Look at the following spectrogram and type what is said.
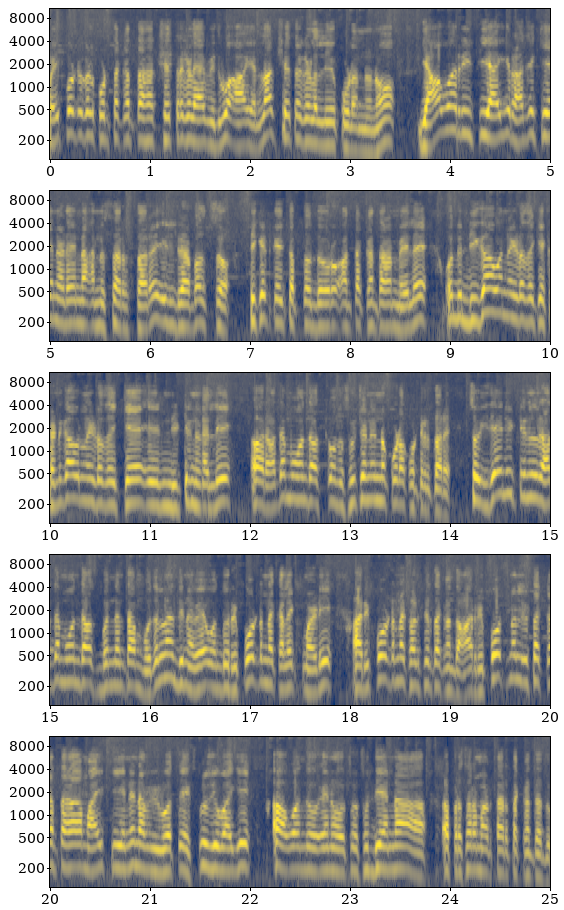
ಪೈಪೋಟುಗಳು ಕೊಡ್ತಕ್ಕಂತಹ ಕ್ಷೇತ್ರಗಳು ಯಾವಿದ್ವು ಆ ಎಲ್ಲಾ ಕ್ಷೇತ್ರಗಳಲ್ಲಿಯೂ ಕೂಡ ಯಾವ ರೀತಿಯಾಗಿ ರಾಜಕೀಯ ನಡೆಯನ್ನ ಅನುಸರಿಸ್ತಾರೆ ಇಲ್ಲಿ ರೆಬಲ್ಸ್ ಟಿಕೆಟ್ ಕೈ ತಪ್ಪದವರು ಅಂತಕ್ಕಂತಹ ಮೇಲೆ ಒಂದು ನಿಗಾವನ್ನ ಇಡೋದಕ್ಕೆ ಕಣ್ಗಾವನ್ನ ಇಡೋದಕ್ಕೆ ಈ ನಿಟ್ಟಿನಲ್ಲಿ ರಾಧಾಮೋಹನ್ ದಾಸ್ ಒಂದು ಸೂಚನೆಯನ್ನು ಕೂಡ ಕೊಟ್ಟಿರ್ತಾರೆ. ಸೊ ಇದೇ ನಿಟ್ಟಿನಲ್ಲಿ ರಾಧಾಮೋಹನ್ ದಾಸ್ ಬಂದಂತಹ ಮೊದಲನೇ ದಿನವೇ ಒಂದು ರಿಪೋರ್ಟ್ ಅನ್ನ ಕಲೆಕ್ಟ್ ಮಾಡಿ ಆ ರಿಪೋರ್ಟ್ ಅನ್ನ ಕಳಿಸಿರ್ತಕ್ಕಂಥ ರಿಪೋರ್ಟ್ನಲ್ಲಿ ಇರ್ತಕ್ಕಂತಹ ಮಾಹಿತಿಯನ್ನೇ ನಾವು ಇವತ್ತು ಎಕ್ಸ್ಕ್ಲೂಸಿವ್ ಆಗಿ ಒಂದು ಏನು ಸುದ್ದಿಯನ್ನ ಪ್ರಸಾರ ಮಾಡ್ತಾ ಇರ್ತಕ್ಕಂಥದ್ದು.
